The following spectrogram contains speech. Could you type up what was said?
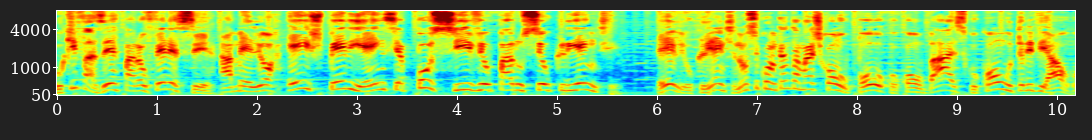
o que fazer para oferecer a melhor experiência possível para o seu cliente? Ele, o cliente, não se contenta mais com o pouco, com o básico, com o trivial.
